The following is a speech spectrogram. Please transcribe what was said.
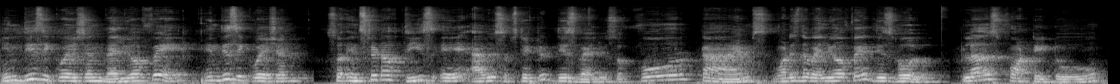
in this equation value of a in this equation. So instead of this a I will substitute this value. So 4 times what is the value of a? This whole. Plus 42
